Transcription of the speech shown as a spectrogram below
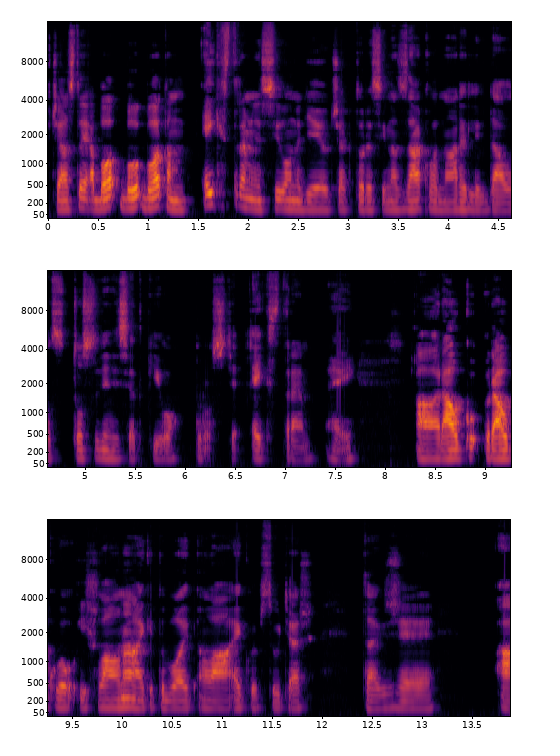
v častej a bola tam extrémne silné dievča, ktoré si na základ na Redlift dalo 170 kg, proste extrém, hej. A Rauku, Rauku išla ona, aj keď to bola Equip súťaž, takže a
